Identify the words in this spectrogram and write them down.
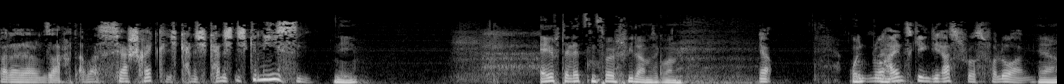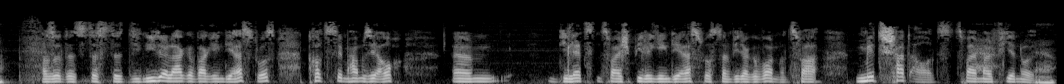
was er dann sagt, aber es ist ja schrecklich. Kann ich, kann ich nicht genießen. Nee. Elf der letzten zwölf Spiele haben sie gewonnen. Ja. Und, Und, nur wenn- eins gegen die Astros verloren. Ja. Also das, das, das, die Niederlage war gegen die Astros. Trotzdem haben sie auch ähm, die letzten zwei Spiele gegen die Astros dann wieder gewonnen. Und zwar mit Shutouts, zweimal 4-0. Ja.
